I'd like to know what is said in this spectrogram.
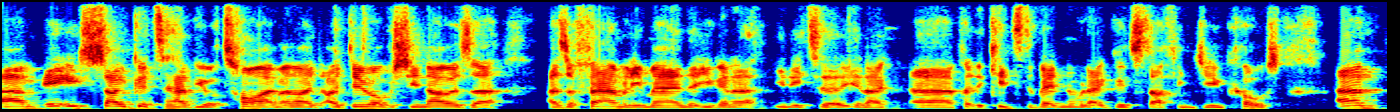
Um, it is so good to have your time, and I, I, do obviously know as a as a family man that you're gonna you need to you know uh, put the kids to bed and all that good stuff in due course. Um,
